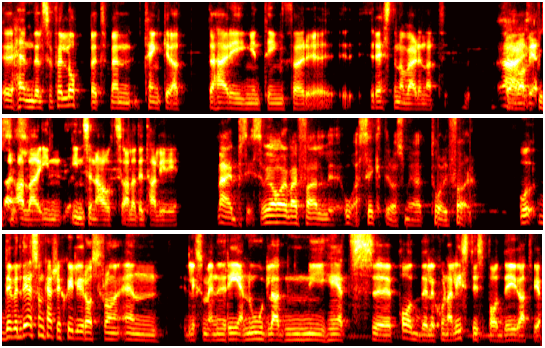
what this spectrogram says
händelseförloppet men tänker att det här är ingenting för eh, resten av världen att behöva veta precis. alla in, ins and outs, alla detaljer i. Nej, precis. Och jag har i varje fall åsikter då, som jag torgför. Och det är väl det som kanske skiljer oss från en liksom en renodlad nyhetspodd eller journalistisk podd, det är ju att vi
